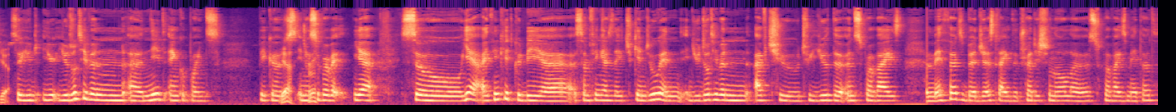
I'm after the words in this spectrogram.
Yeah. So you you, you don't even uh, need anchor points because yeah, in true. a supervised yeah. So yeah, I think it could be uh, something else that you can do, and you don't even have to to use the unsupervised methods, but just like the traditional uh, supervised method.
